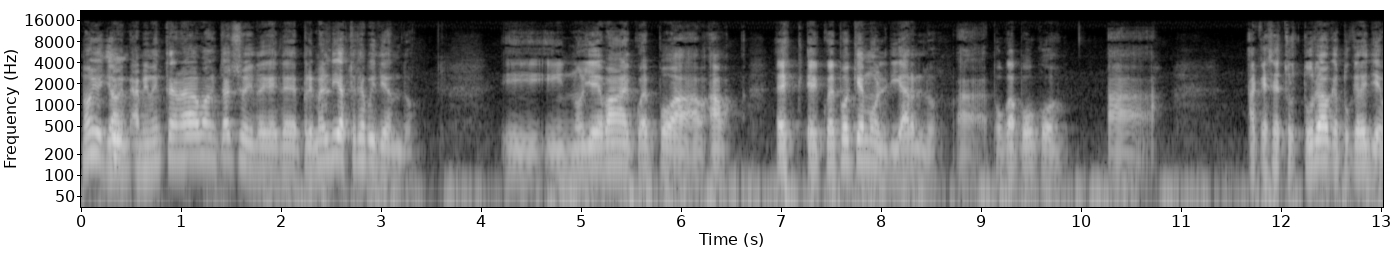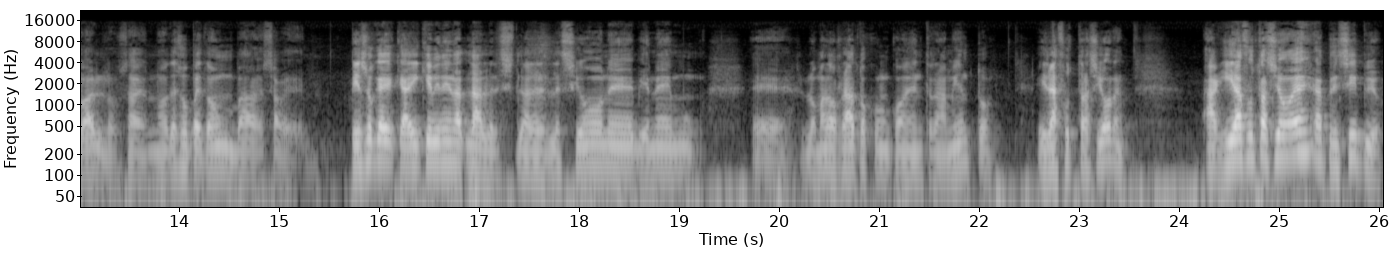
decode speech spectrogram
No, yo, a mí me entrenaban y desde el primer día estoy repitiendo. Y, no llevan el cuerpo a, el, cuerpo hay que moldearlo poco a poco a, a que se estructure lo que tú quieres llevarlo, ¿sabes? No de sopetón, va, ¿sabes? Pienso que, ahí que vienen las, lesiones, vienen eh, los malos ratos con, con el entrenamiento y las frustraciones. Aquí la frustración es al principio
